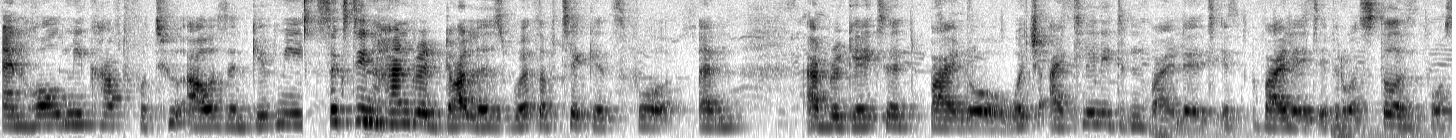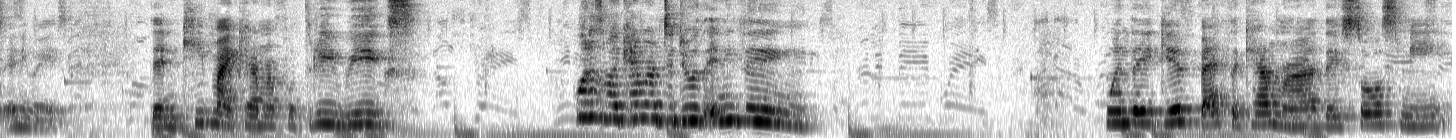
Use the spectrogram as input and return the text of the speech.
and hold me cuffed for two hours and give me $1,600 worth of tickets for an abrogated by law, which I clearly didn't violate if, violate if it was still in force anyways. Then keep my camera for three weeks. What does my camera have to do with anything? When they give back the camera, they source me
